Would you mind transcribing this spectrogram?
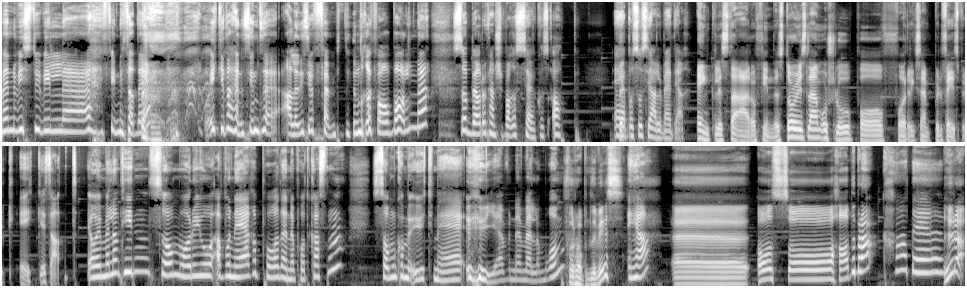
Men hvis du vil uh, finne ut av det, og ikke ta hensyn til alle disse 1500 forbeholdene, så bør du kanskje bare søke oss opp eh, på sosiale medier. Enkleste er å finne Storyslam Oslo på eksempel Facebook. Ikke sant? Og i mellomtiden så må du jo abonnere på denne podkasten, som kommer ut med ujevne mellomrom. Forhåpentligvis. Ja, Eh, og så ha det bra! ha det! Hurra!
